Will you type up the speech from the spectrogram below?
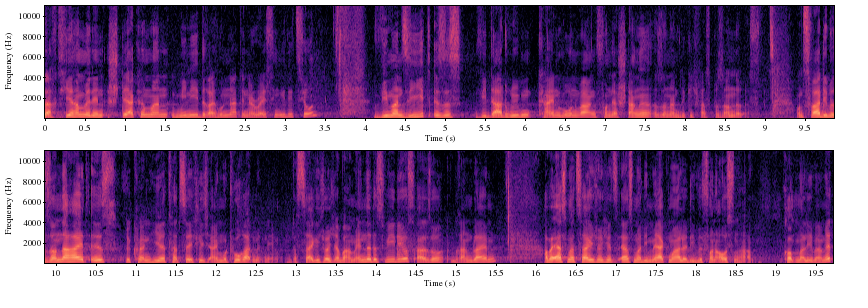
Gesagt, hier haben wir den Stärkemann Mini 300 in der Racing Edition. Wie man sieht, ist es wie da drüben kein Wohnwagen von der Stange, sondern wirklich was Besonderes. Und zwar die Besonderheit ist, wir können hier tatsächlich ein Motorrad mitnehmen. Das zeige ich euch aber am Ende des Videos, also dranbleiben. Aber erstmal zeige ich euch jetzt erstmal die Merkmale, die wir von außen haben. Kommt mal lieber mit.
